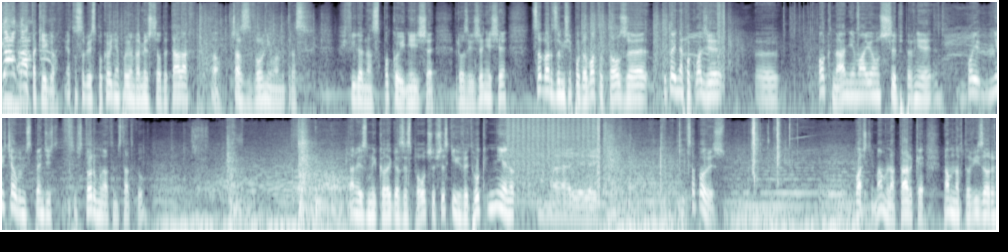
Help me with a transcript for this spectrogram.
go, A go! takiego. Ja tu sobie spokojnie powiem wam jeszcze o detalach. O, czas zwolnił, mamy teraz chwilę na spokojniejsze rozejrzenie się. Co bardzo mi się podoba to to, że tutaj na pokładzie e, okna nie mają szyb. Pewnie, bo nie chciałbym spędzić sztormu na tym statku. Tam jest mój kolega z zespołu. Czy wszystkich wytłuk? Nie no. Ejejej. I co powiesz? Właśnie, mam latarkę, mam noktowizor.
